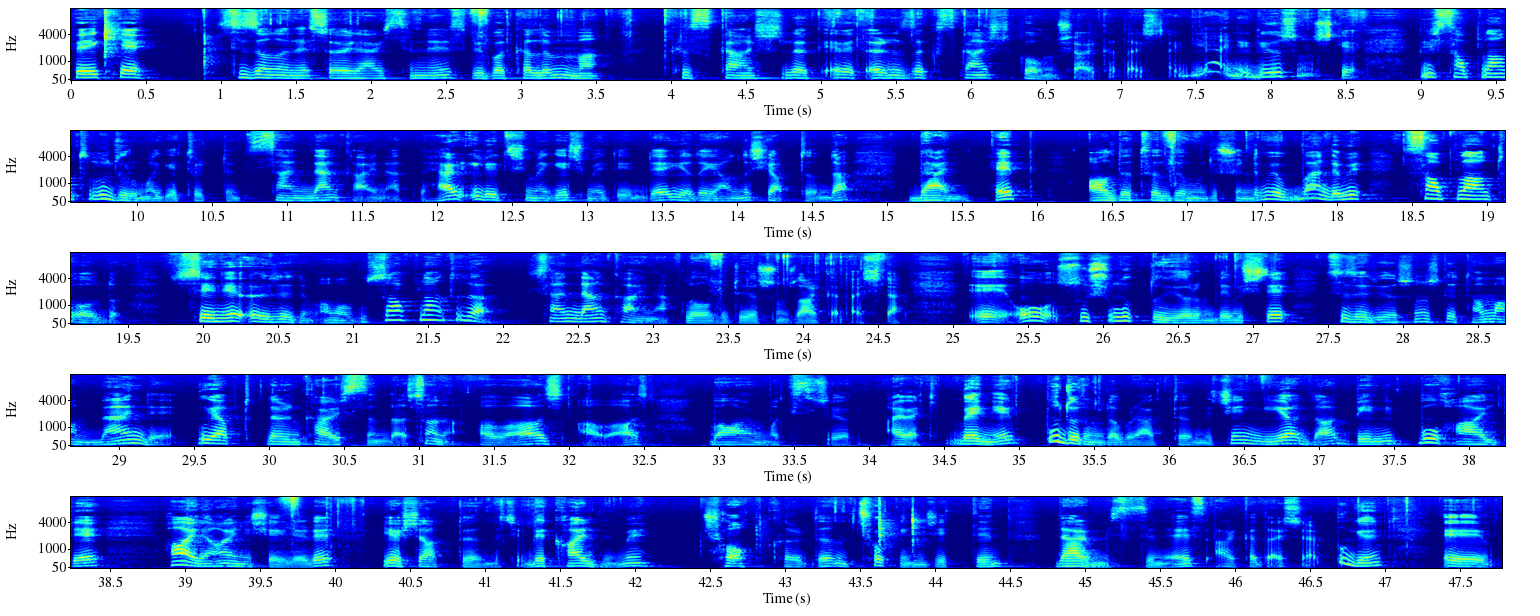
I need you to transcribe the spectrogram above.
Peki siz ona ne söylersiniz bir bakalım mı? Kıskançlık. Evet aranızda kıskançlık olmuş arkadaşlar. Yani diyorsunuz ki bir saplantılı duruma getirdin. Senden kaynaklı. Her iletişime geçmediğinde ya da yanlış yaptığında ben hep aldatıldığımı düşündüm ve ben de bir saplantı oldu. Seni özledim ama bu saplantı da senden kaynaklı oldu diyorsunuz arkadaşlar. E, o suçluluk duyuyorum demişti. Size diyorsunuz ki tamam ben de bu yaptıkların karşısında sana avaz avaz bağırmak istiyorum. Evet beni bu durumda bıraktığın için ya da beni bu halde hala aynı şeyleri yaşattığın için ve kalbimi çok kırdın, çok incittin dermişsiniz arkadaşlar. Bugün e,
